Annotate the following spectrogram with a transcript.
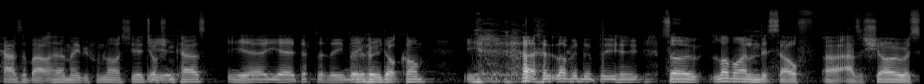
Kaz about her maybe from last year. Josh Yeah. and Kaz, yeah, yeah, definitely. Boohoo.com. Yeah, loving the boohoo. So Love Island itself, uh, as a show, has,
